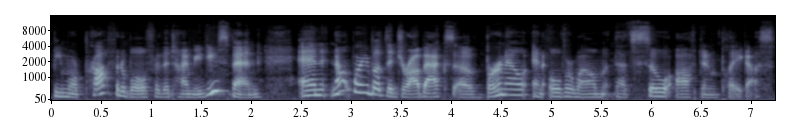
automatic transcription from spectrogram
be more profitable for the time you do spend and not worry about the drawbacks of burnout and overwhelm that so often plague us.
